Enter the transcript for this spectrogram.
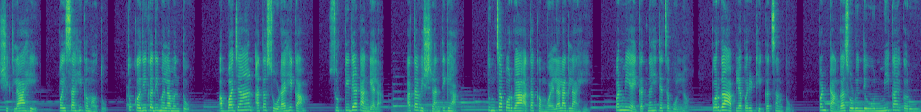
शिकला आहे पैसाही कमावतो. तो कधी कधी मला म्हणतो अब्बाजान आता सोडा हे काम. सुट्टी द्या टांग्याला. आता विश्रांती घ्या. तुमचा पोरगा आता कमवायला लागला आहे. पण मी ऐकत नाही त्याचं बोलणं. पोरगा आपल्यापरी ठीकच सांगतो. पण टांगा सोडून देऊन मी काय करू?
